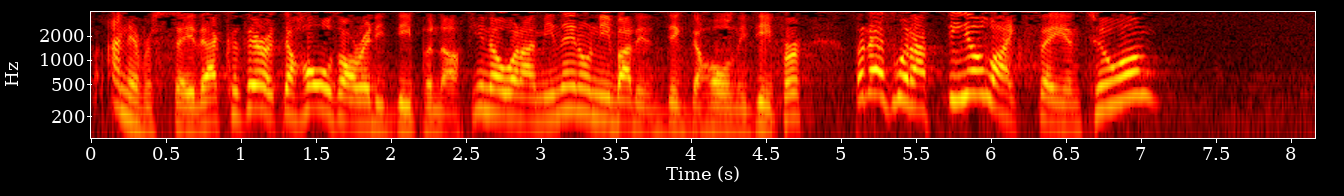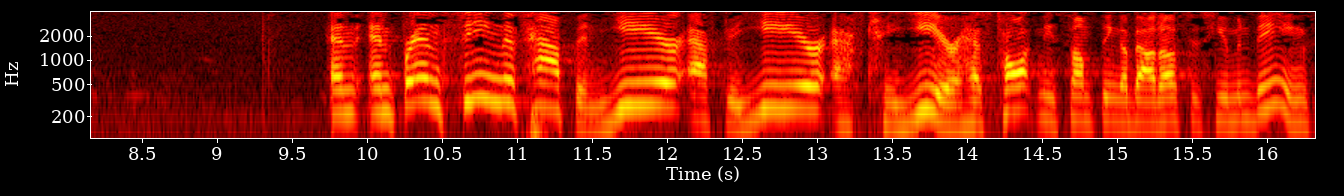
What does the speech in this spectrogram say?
But I never say that because the hole's already deep enough. You know what I mean? They don't need anybody to dig the hole any deeper. But that's what I feel like saying to them. And, and friends, seeing this happen year after year after year has taught me something about us as human beings.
